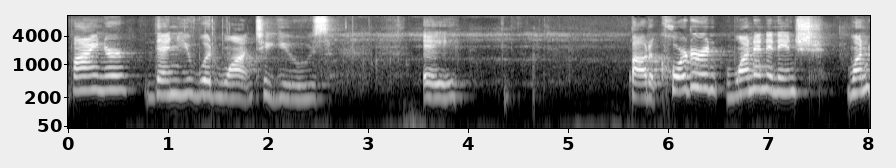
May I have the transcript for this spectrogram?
finer, then you would want to use a about a quarter, one and an inch, one,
